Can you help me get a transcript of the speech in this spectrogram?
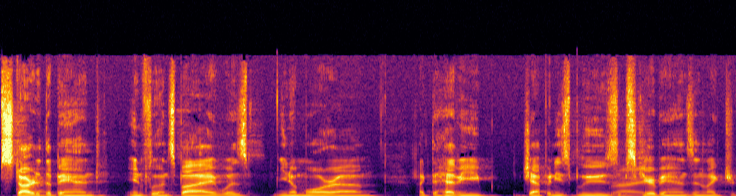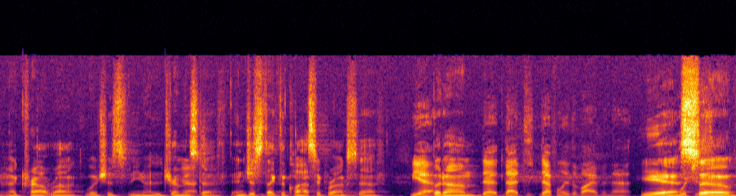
started the band influenced by was you know more um, like the heavy japanese blues Right. obscure bands and like, dr- like krautrock which is you know the german Gotcha. stuff and just like the classic rock stuff Yeah. but um that that's definitely the vibe in that. yeah Which is- so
